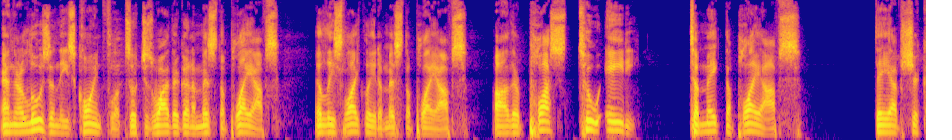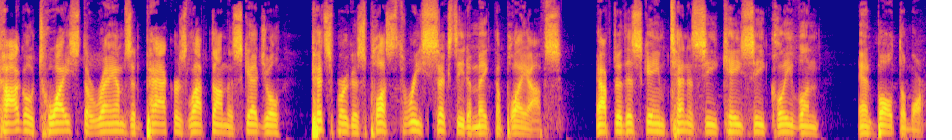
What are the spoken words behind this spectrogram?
And they're losing these coin flips, which is why they're going to miss the playoffs, at least likely to miss the playoffs. Uh, they're plus 280 to make the playoffs. They have Chicago twice, the Rams and Packers left on the schedule. Pittsburgh is plus 360 to make the playoffs. After this game, Tennessee, KC, Cleveland, and Baltimore.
